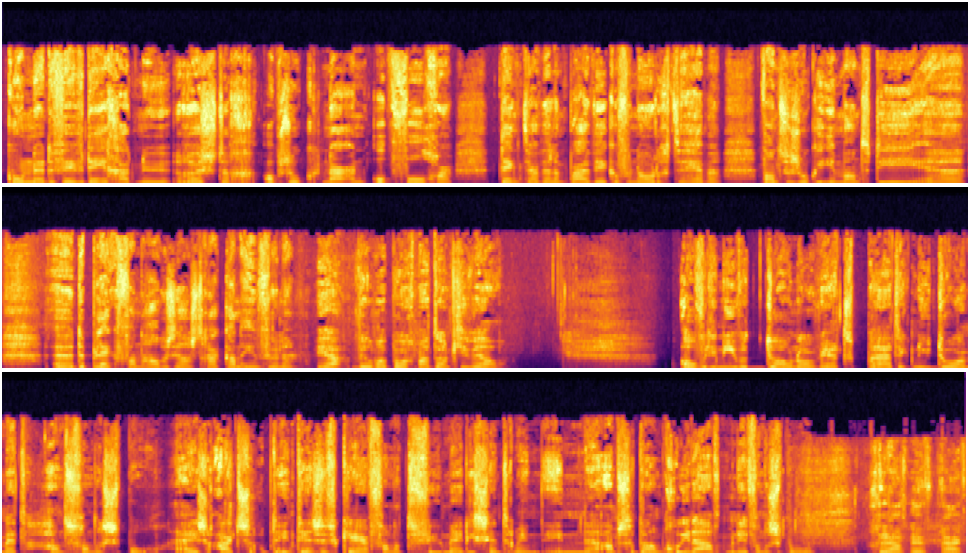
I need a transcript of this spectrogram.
Koen, de VVD gaat nu rustig op zoek naar een opvolger. Denkt daar wel een paar weken voor nodig te hebben. Want ze zoeken iemand die uh, de plek van Halbe Zijlstra kan invullen. Ja, Wilma Borgma, dank je wel. Over de nieuwe donorwet praat ik nu door met Hans van der Spoel. Hij is arts op de intensive care van het VU Medisch Centrum in, in Amsterdam. Goedenavond, meneer van der Spoel. Goedenavond, meneer Verbraak.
